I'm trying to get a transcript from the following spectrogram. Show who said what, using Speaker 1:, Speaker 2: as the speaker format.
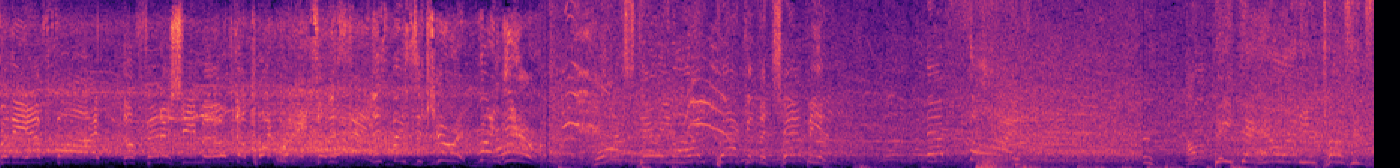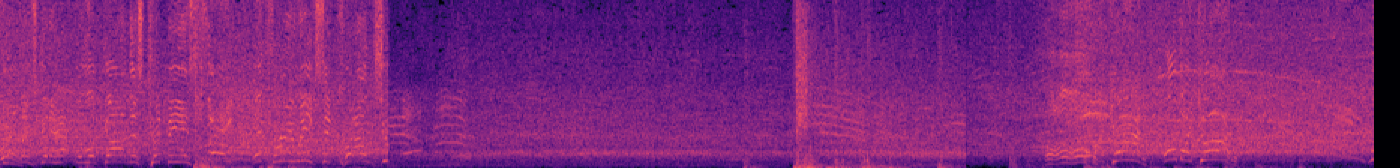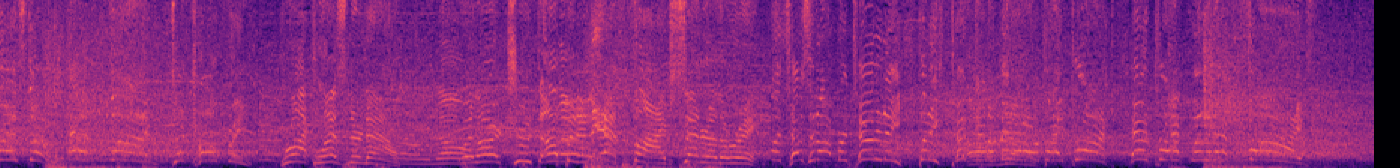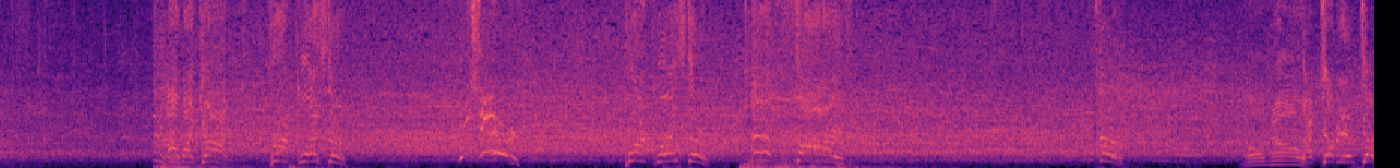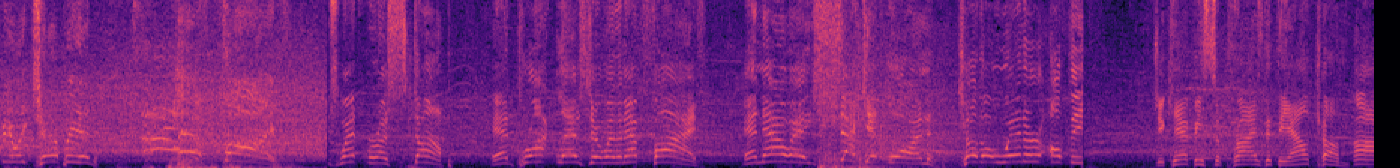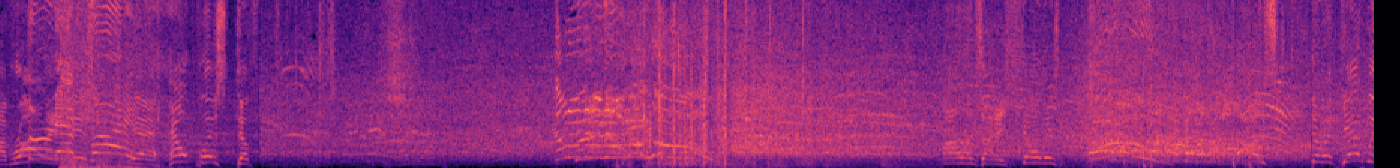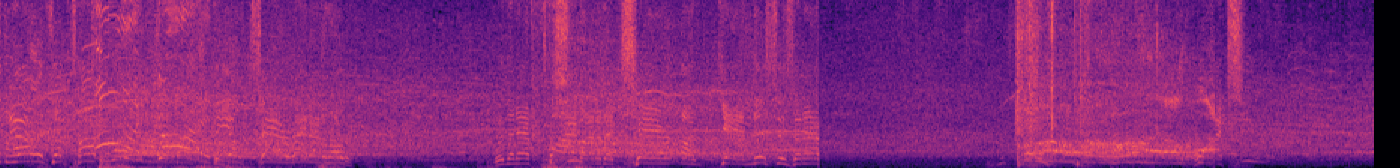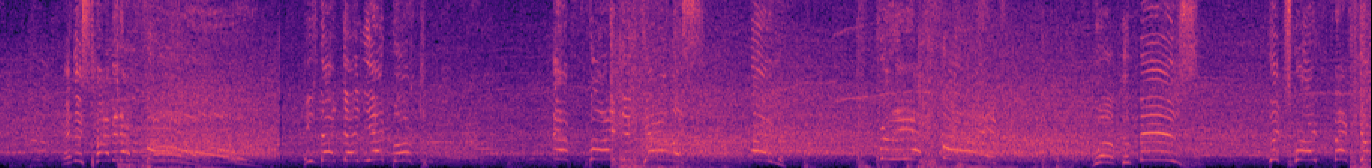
Speaker 1: The F5. The finishing move. The puck right away.
Speaker 2: This may secure it right here.
Speaker 3: Brock staring right back at the champion. F5. I'll beat the hell out of your cousins. Roman's going to have to look on. This could be his fate in three weeks at Crown Jewel. Lesnar
Speaker 4: now.
Speaker 3: Oh no!
Speaker 4: With our truth up in an F5 center of the ring.
Speaker 3: Owens has an opportunity, but he's picked
Speaker 4: Oh,
Speaker 3: out of midair by Brock, and Brock with an F5. Oh my God! Brock Lesnar. He's here. Brock Lesnar. F5.
Speaker 4: Oh no.
Speaker 3: The WWE Champion. F5. He's went for a stomp, and Brock Lesnar with an F5. And now a second one to the winner of the.
Speaker 4: You can't be surprised at the outcome.
Speaker 3: Uh, Rollins
Speaker 5: Third
Speaker 3: is
Speaker 5: F5.
Speaker 3: yeah, helpless. Def-
Speaker 4: No, no, no, no, no, no!
Speaker 3: Rollins on his shoulders. Oh! Into the post. Do again with Rollins up top.
Speaker 5: Oh, my God!
Speaker 3: Steel chair right out of the. With an F5 out of the chair again. This is an F. Oh, watch. And this time an F5. He's not done yet, Buck. F5 to Dallas. One for the F5. Welcome, Miz. The trifecta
